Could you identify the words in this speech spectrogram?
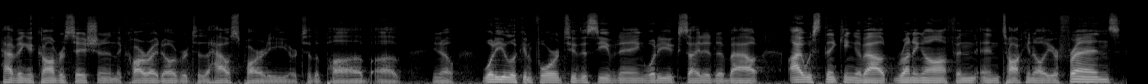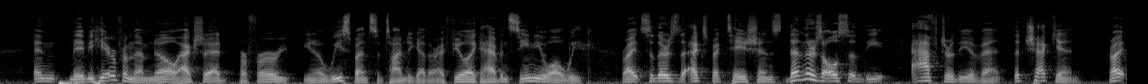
having a conversation in the car ride over to the house party or to the pub of, you know, what are you looking forward to this evening? What are you excited about? I was thinking about running off and, and talking to all your friends and maybe hear from them. No, actually, I'd prefer, you know, we spent some time together. I feel like I haven't seen you all week, right? So there's the expectations. Then there's also the after the event, the check in, right?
